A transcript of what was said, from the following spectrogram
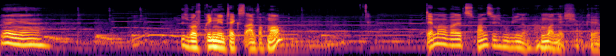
Ja, ja. Ich überspringe den Text einfach mal. Dämmerwald 20 Rubine. Haben wir nicht, okay.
